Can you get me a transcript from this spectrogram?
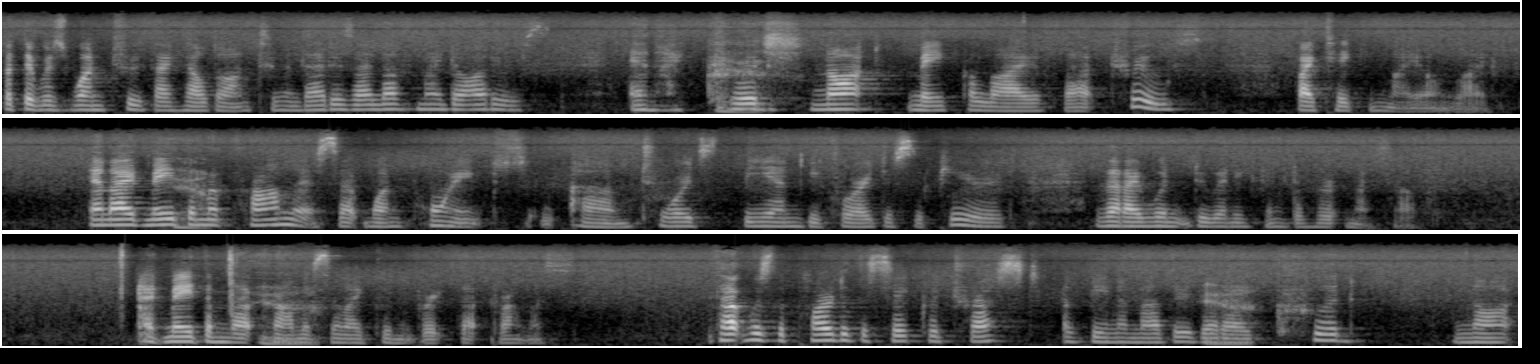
But there was one truth I held on to, and that is I love my daughters. And I could Yes. not make a lie of that truth by taking my own life. And I'd made them a promise at one point, um, towards the end before I disappeared, that I wouldn't do anything to hurt myself. I'd made them that Yeah. promise, and I couldn't break that promise that was the part of the sacred trust of being a mother that Yeah. I could not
